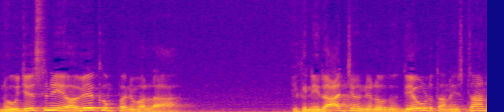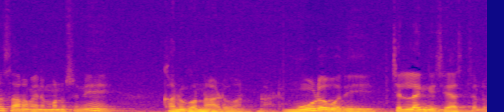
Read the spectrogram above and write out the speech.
నువ్వు చేసిన ఈ అవేకం పని వల్ల ఇక నీ రాజ్యం నిలవదు. దేవుడు తన ఇష్టానుసారమైన మనసుని కనుగొన్నాడు అంటున్నాడు. మూడవది చిల్లంగి చేస్తలు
